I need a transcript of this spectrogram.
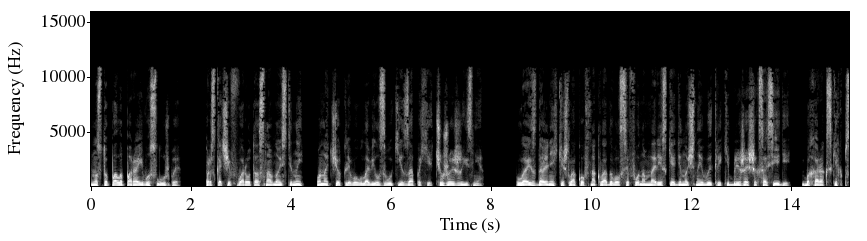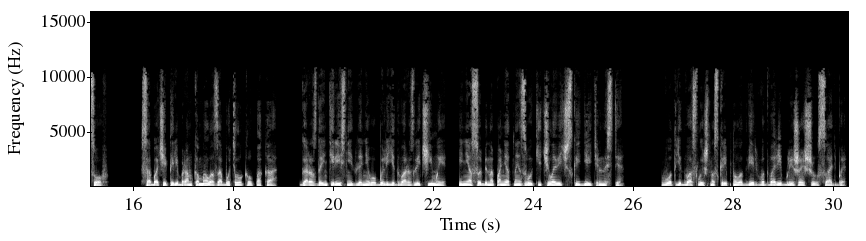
Наступала пора его службы. Проскочив ворота основной стены, он отчетливо уловил звуки и запахи чужой жизни. Лай из дальних кишлаков накладывался фоном на резкие одиночные выкрики ближайших соседей, бахаракских псов. Собачья перебранка мало заботила колпака. Гораздо интереснее для него были едва различимые и не особенно понятные звуки человеческой деятельности. Вот едва слышно скрипнула дверь во дворе ближайшей усадьбы.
